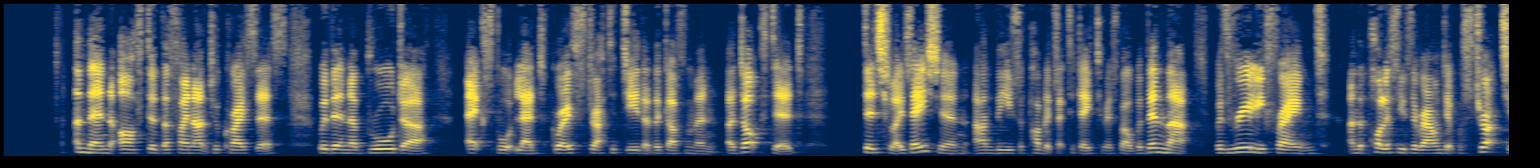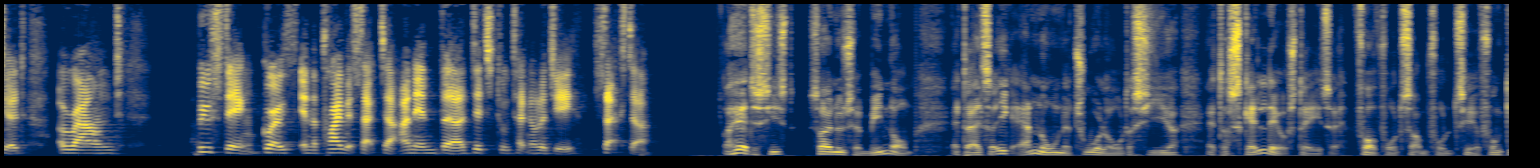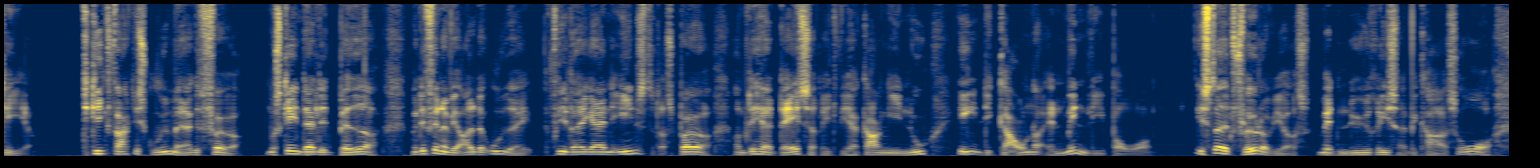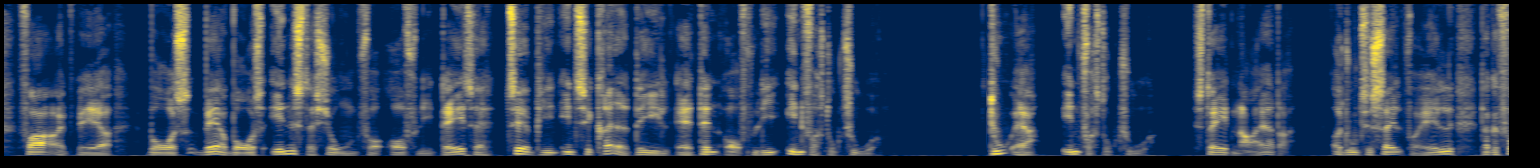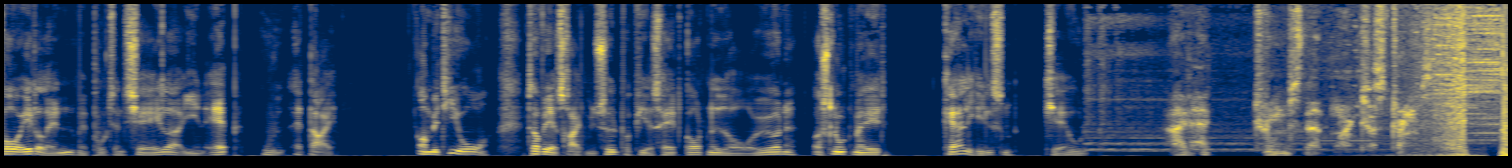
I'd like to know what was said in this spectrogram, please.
And then after the financial crisis, within a broader export led growth strategy that the government adopted, digitalization and the use of public sector data as well within that was really framed and the policies around it were structured around boosting growth in the private sector and in the digital technology sector. Og her til sidst, så er jeg nødt til at minde om, at der altså ikke er nogen naturlov, der siger, at der skal laves data for at få et samfund til at fungere. Det gik faktisk udmærket før, Måske endda lidt bedre, men det finder vi aldrig ud af, fordi der ikke er en eneste, der spørger, om det her datarit, vi har gang i nu, egentlig gavner almindelige borgere. I stedet flytter vi os med den nye Rigsadvikars ord fra at være vores, hver vores endestation for offentlige data til at blive en integreret del af den offentlige infrastruktur. Du er infrastruktur. Staten ejer dig, og du er til salg for alle, der kan få et eller andet med potentialer i en app, ud af dig. Og med de ord, så vil jeg trække min sølvpapirshat godt ned over ørerne og slutte med et kærlig hilsen, Kjærul. I've had dreams that weren't just dreams.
